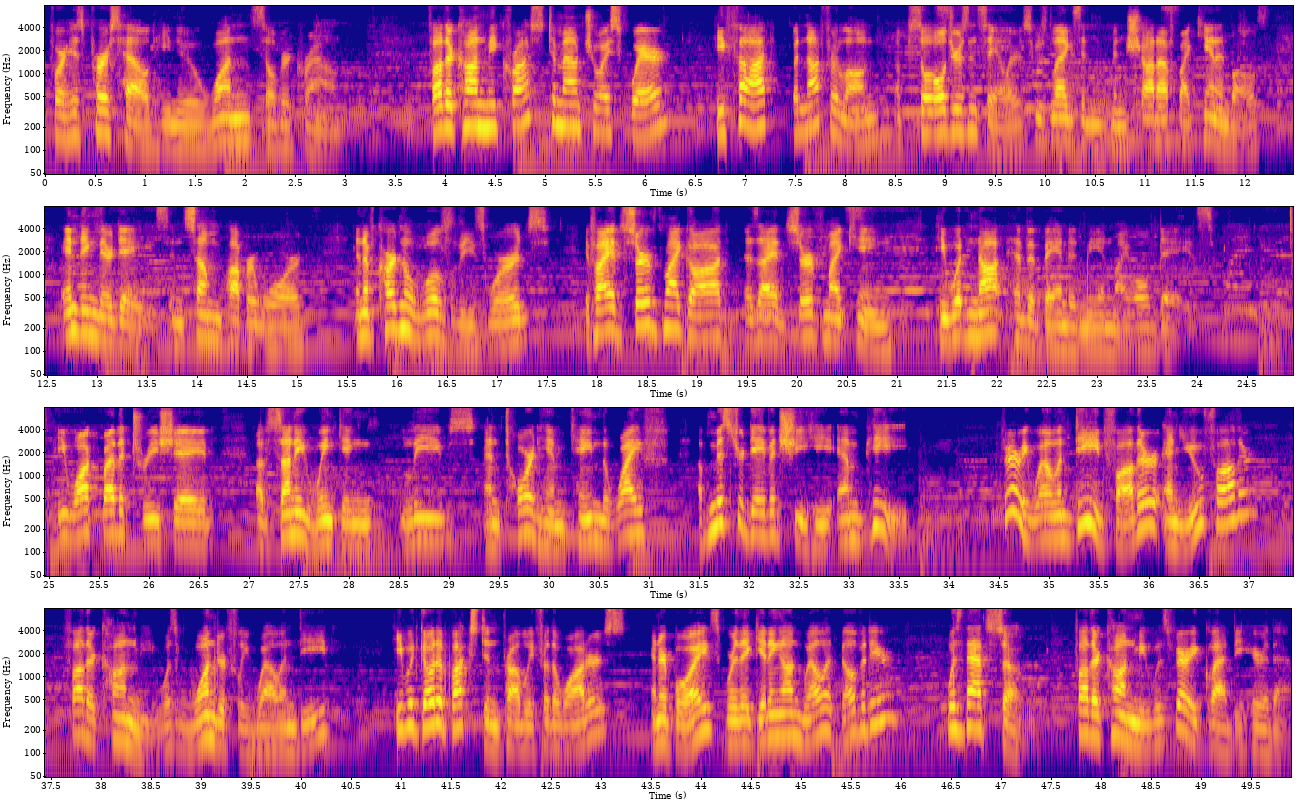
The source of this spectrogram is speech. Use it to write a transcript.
for his purse held, he knew, one silver crown. Father Conmee crossed to Mountjoy Square. He thought, but not for long, of soldiers and sailors whose legs had been shot off by cannonballs, ending their days in some pauper ward, and of Cardinal Wolsey's words If I had served my God as I had served my King, he would not have abandoned me in my old days. He walked by the tree shade of sunny winking leaves, and toward him came the wife of Mr. David Sheehy, MP. Very well indeed, father. And you, father? Father Conmee was wonderfully well indeed. He would go to Buxton probably for the waters. And her boys, were they getting on well at Belvedere? Was that so? Father Conmee was very glad to hear that.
